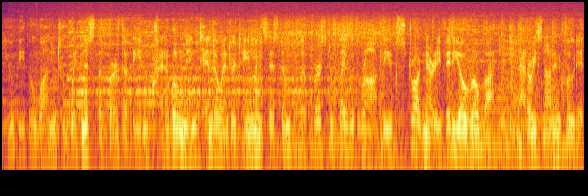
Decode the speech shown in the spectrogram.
You be the one to witness the birth of the incredible Nintendo Entertainment System? The first to play with Rob, the extraordinary video robot. Batteries not included.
